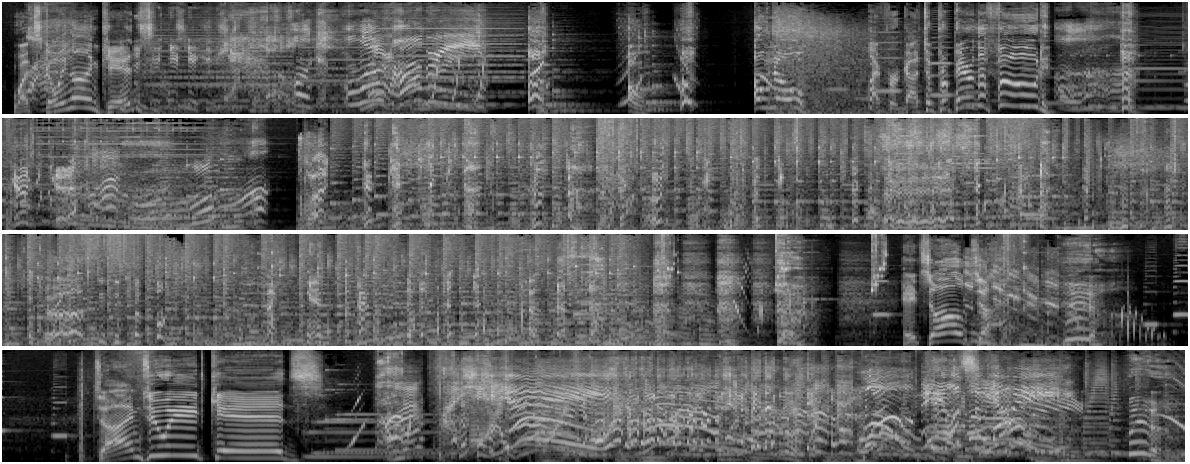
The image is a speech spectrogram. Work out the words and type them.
What's going on, kids? We're hungry! Oh! Oh! Oh no! I forgot to prepare the food! Uh. It's all done. Time to eat, kids! Whoa, they look so yummy!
